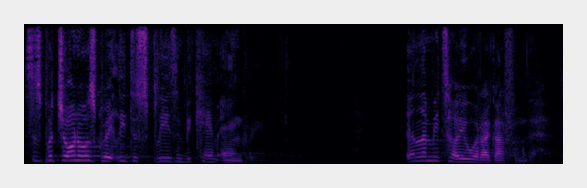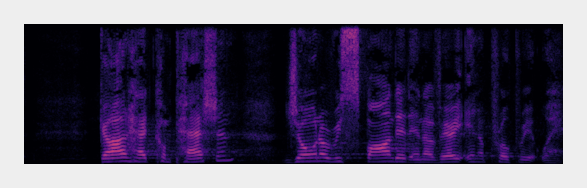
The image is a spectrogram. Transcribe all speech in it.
says, But Jonah was greatly displeased and became angry. And let me tell you what I got from that. God had compassion. Jonah responded in a very inappropriate way.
